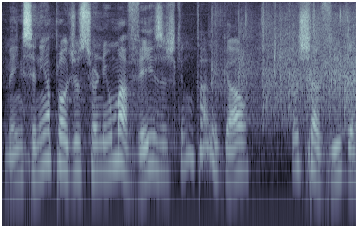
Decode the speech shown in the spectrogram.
Amém? Você nem aplaudiu o Senhor nenhuma vez, acho que não está legal. Poxa vida.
